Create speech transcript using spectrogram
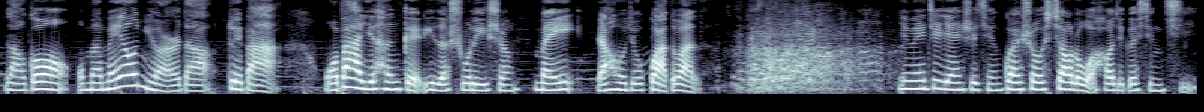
老公，我们没有女儿的，对吧？”我爸也很给力的说了一声“没”，然后就挂断了。因为这件事情，怪兽笑了我好几个星期。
